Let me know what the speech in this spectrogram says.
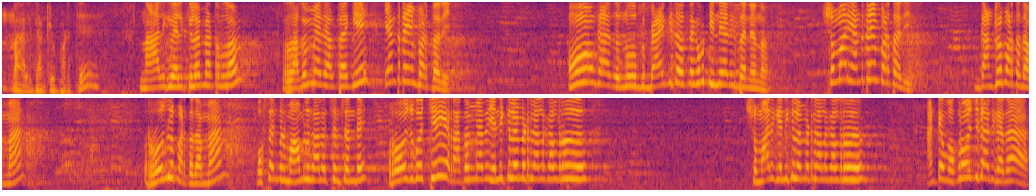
నాలుగు గంటలు పడితే నాలుగు వేల కిలోమీటర్లు రథం మీద వెళ్తాకి ఎంత టైం పడుతుంది? కాదు నువ్వు బ్యాంక్ చదువుతున్నావు కాబట్టి నిన్నే అడుగుతాను నేను. సుమారు ఎంత టైం పడుతుంది? గంటలు పడుతుందమ్మా? రోజులు పడుతుందమ్మా? ఒకసారి మీరు మామూలుగా ఆలోచించండి. రోజుకొచ్చి రథం మీద ఎన్ని కిలోమీటర్లు వెళ్ళగలరు? సుమారుగా ఎన్ని కిలోమీటర్లు వెళ్ళగలరు? అంటే ఒక రోజు కాదు కదా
